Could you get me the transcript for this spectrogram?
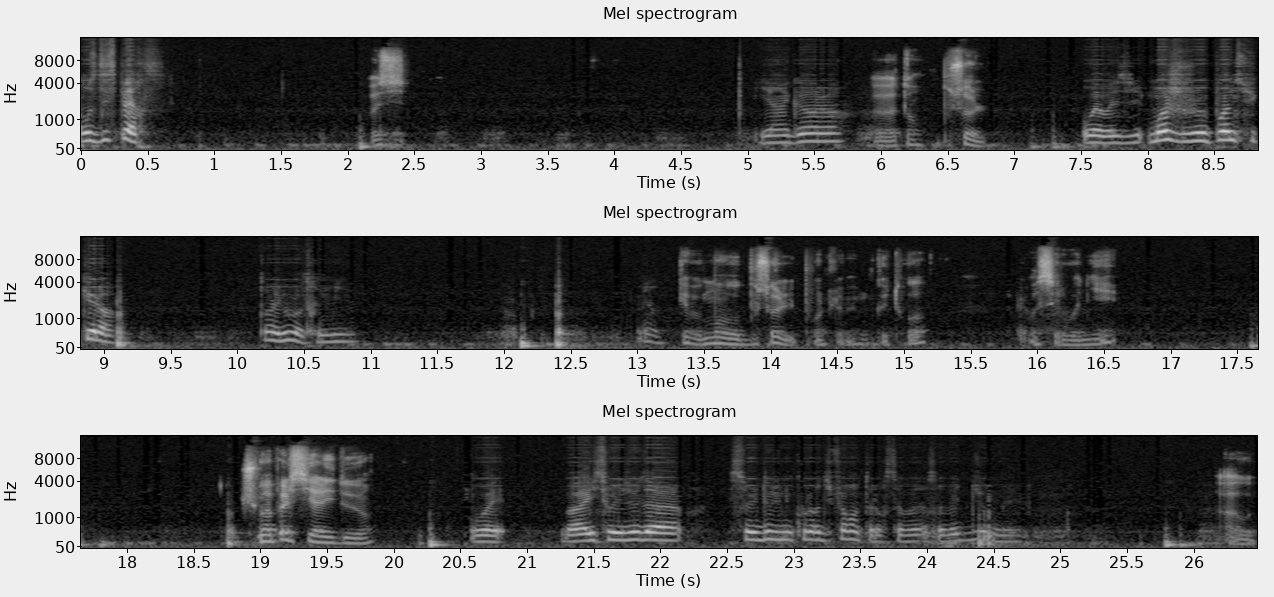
On se disperse. Vas-y. Il y a un gars là. Euh, attends, boussole. Ouais, vas-y. Moi, je pointe celui qui est là. Attends, il est où notre ennemi Ok, bah moi, ma boussole, elle pointe le même que toi. On va s'éloigner. Tu m'appelles s'il y a les deux, hein. Ouais. Bah, ils sont les deux d'un- Ils sont les deux d'une couleur différente, alors ça va, ça va être dur, mais... Ah ouais.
